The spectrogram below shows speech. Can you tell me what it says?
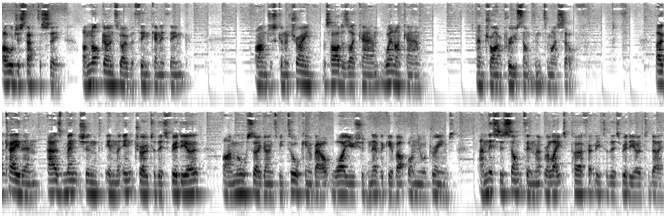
I will just have to see. I'm not going to overthink anything. I'm just going to train as hard as I can, when I can, and try and prove something to myself. Okay then, as mentioned in the intro to this video, I'm also going to be talking about why you should never give up on your dreams. And this is something that relates perfectly to this video today.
